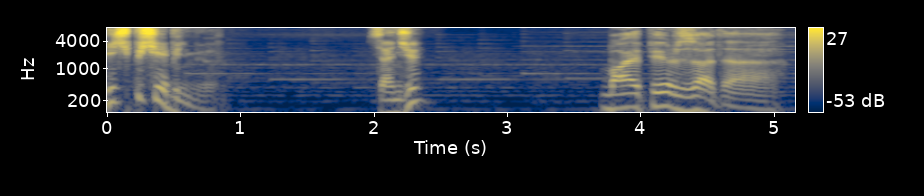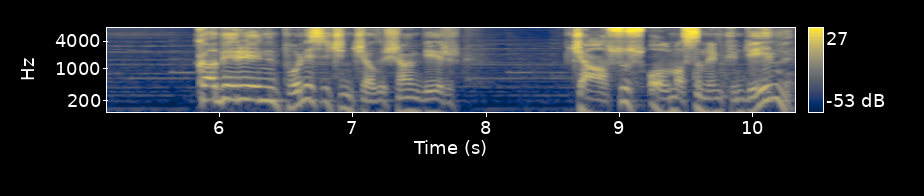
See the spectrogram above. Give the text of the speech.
Hiçbir şey bilmiyorum. Sence? Bay Pirzada, Kabir'in polis için çalışan bir casus olması mümkün değil mi?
